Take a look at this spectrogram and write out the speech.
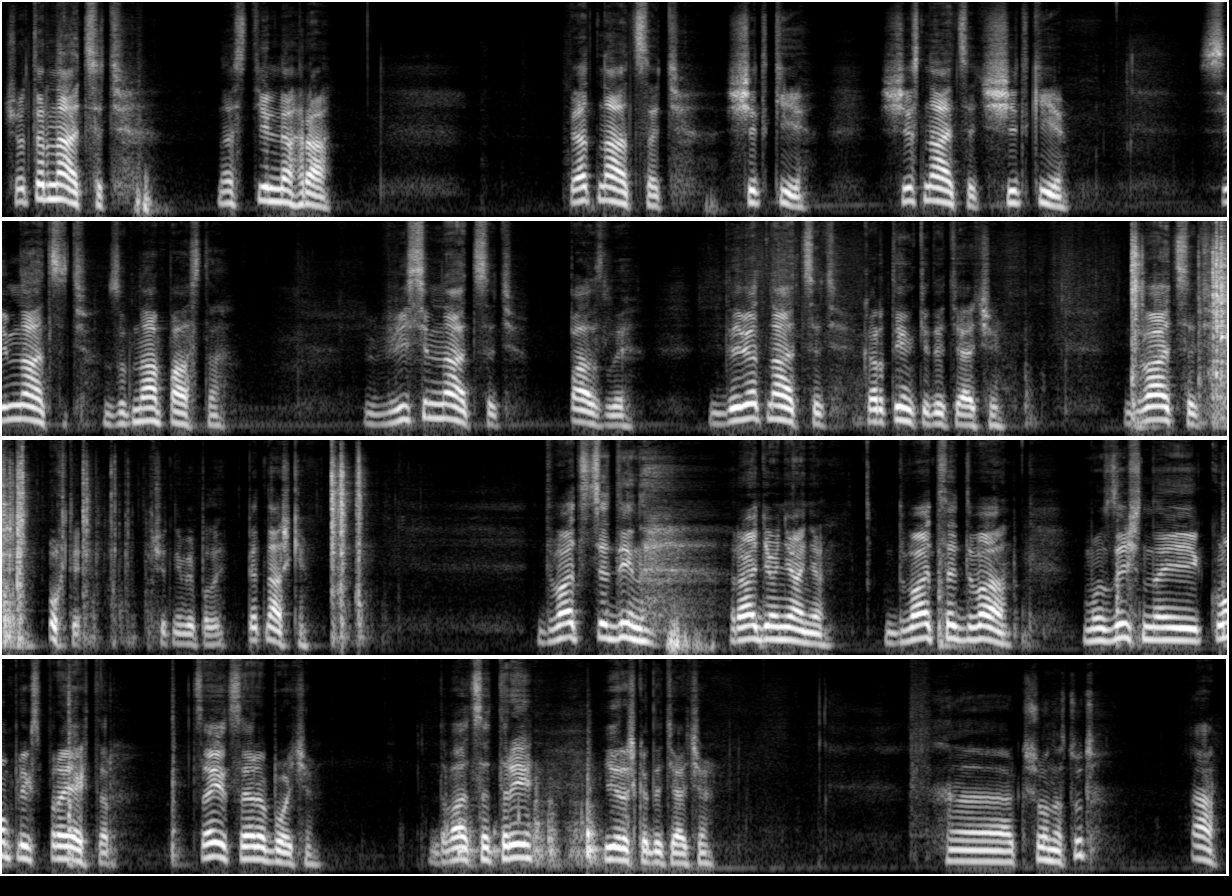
14. Настільна гра. 15. Щітки. 16. Щітки. 17. Зубна паста. 18. Пазли. 19. Картинки дитячі. 20. Ух ти! Чуть не випали. П'ятнашки. 21. Радіоняня. 22. Музичний комплекс проєктор. Це і це робоче. 23. Іграшка дитяча. Е, що у нас тут? А.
